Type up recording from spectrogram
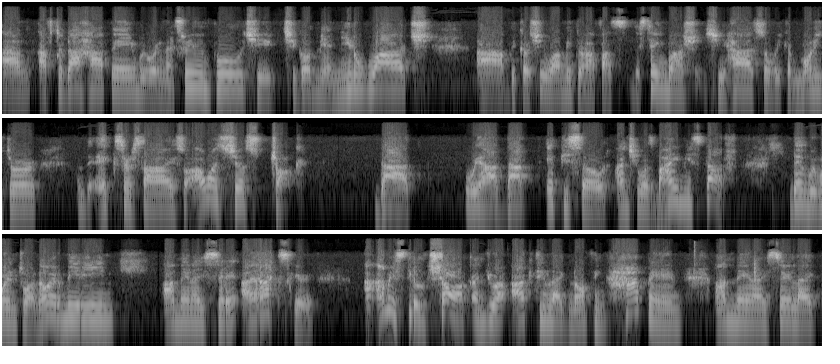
and after that happened, we were in a swimming pool. She she got me a new watch uh, because she wanted me to have us the same watch she has, so we can monitor the exercise. So I was just shocked that we had that episode, and she was buying me stuff. Then we went to another meeting, and then I say I asked her. I- I'm still shocked, and you are acting like nothing happened. And then I say, like,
